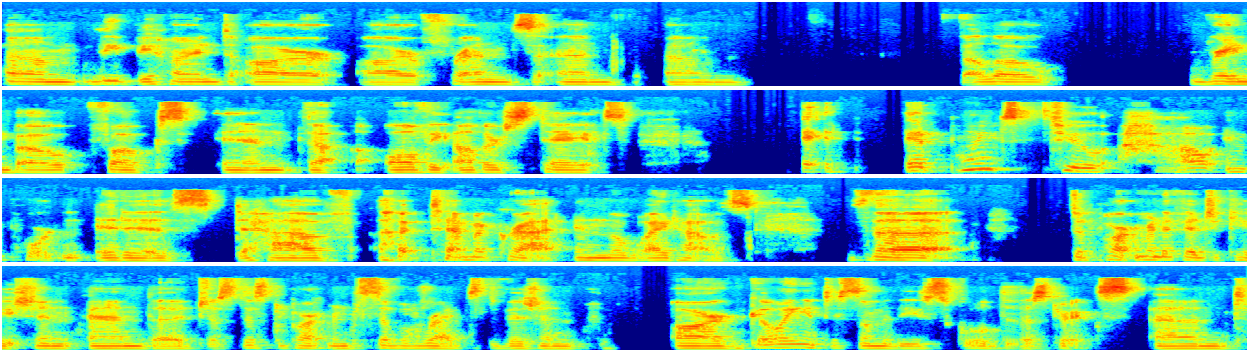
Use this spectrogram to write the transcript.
um, leave behind our our friends and um, fellow rainbow folks in the all the other states it it points to how important it is to have a Democrat in the White House. The Department of Education and the Justice Department Civil Rights Division are going into some of these school districts and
